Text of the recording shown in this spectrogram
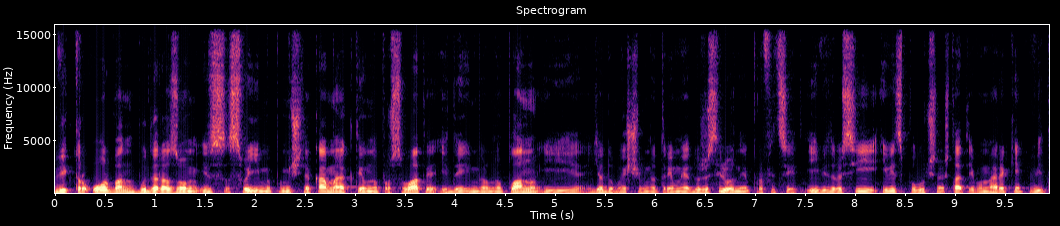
Віктор Орбан буде разом із своїми помічниками активно просувати ідеї мирного плану, і я думаю, що він отримає дуже серйозний профіцит і від Росії, і від Сполучених Штатів Америки, від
